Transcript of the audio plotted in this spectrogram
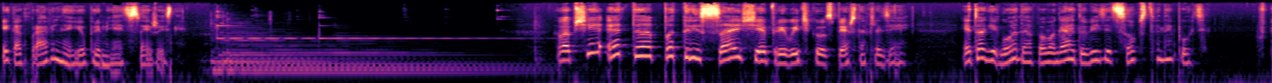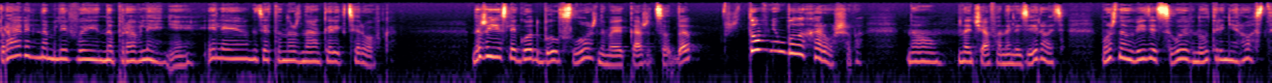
и как правильно ее применять в своей жизни. Вообще, это потрясающая привычка успешных людей. Итоги года помогают увидеть собственный путь. В правильном ли вы направлении или где-то нужна корректировка? Даже если год был сложным и кажется, да что в нем было хорошего? Но, начав анализировать, можно увидеть свой внутренний рост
